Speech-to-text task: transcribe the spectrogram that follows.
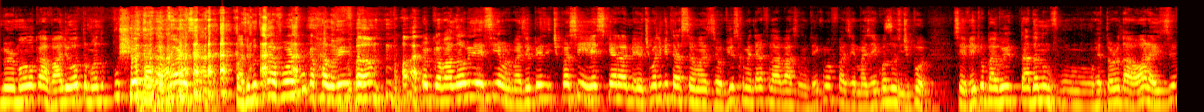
meu irmão no cavalo e o outro tomando, puxando ele da corda, assim, fazendo toda a força pro cavalo vir. O cavalo não obedecia, mano, mas eu pensei, tipo assim, esse que era. Eu tinha uma limitação, mas eu vi os comentários e falava, ah, não tem como fazer. Mas aí quando, Sim. tipo, você vê que o bagulho tá dando um, um retorno da hora, aí você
